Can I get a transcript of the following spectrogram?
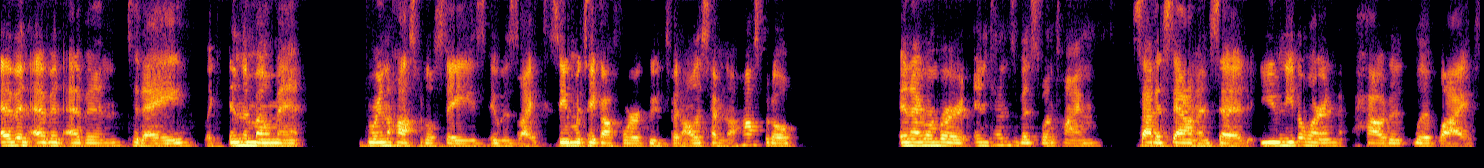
Evan, Evan, Evan today, like in the moment, during the hospital stays, it was like Sam would take off work. We'd spend all this time in the hospital. And I remember intensivist one time sat us down and said, You need to learn how to live life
